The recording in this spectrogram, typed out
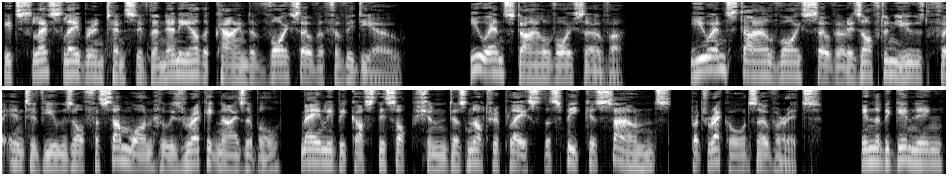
it's less labor-intensive than any other kind of voiceover for video. UN-style voiceover UN-style voiceover is often used for interviews or for someone who is recognizable, mainly because this option does not replace the speaker's sounds, but records over it. In the beginning,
